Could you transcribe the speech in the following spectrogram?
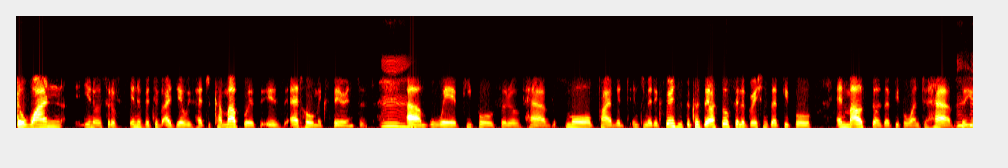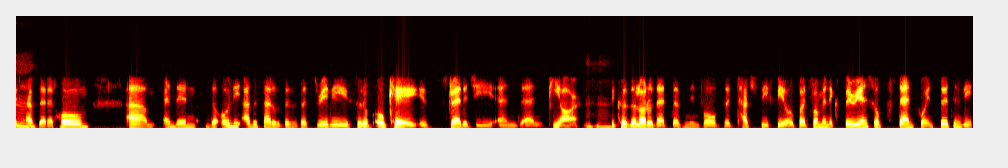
the one you know, sort of innovative idea we've had to come up with is at-home experiences, mm. um, where people sort of have small, private, intimate experiences because there are still celebrations that people and milestones that people want to have. So mm-hmm. you'd have that at home. Um, and then the only other side of the business that's really sort of okay is strategy and, and PR mm-hmm. because a lot of that doesn't involve the touchy feel. But from an experiential standpoint, certainly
